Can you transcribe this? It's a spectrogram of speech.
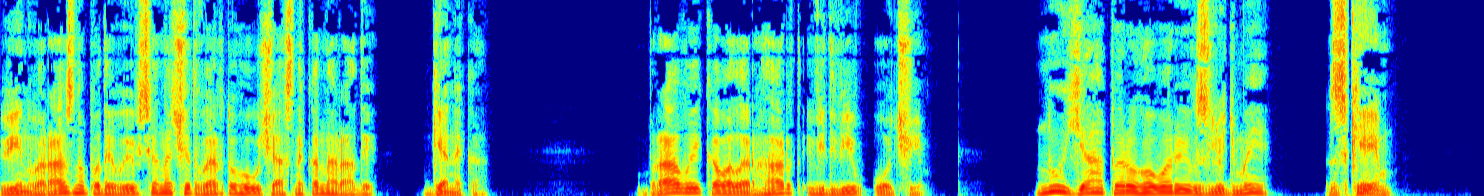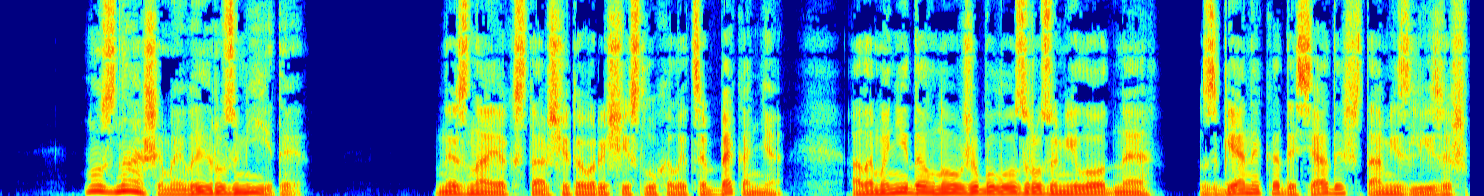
Він виразно подивився на четвертого учасника наради Генека. Бравий кавалергард відвів очі. Ну, я переговорив з людьми. З ким? Ну, з нашими, ви розумієте. Не знаю, як старші товариші слухали це бекання, але мені давно вже було зрозуміло одне з генека, де сядеш, там і злізеш.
